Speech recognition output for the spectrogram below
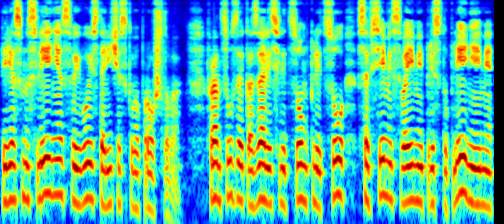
переосмысление своего исторического прошлого. Французы оказались лицом к лицу со всеми своими преступлениями,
